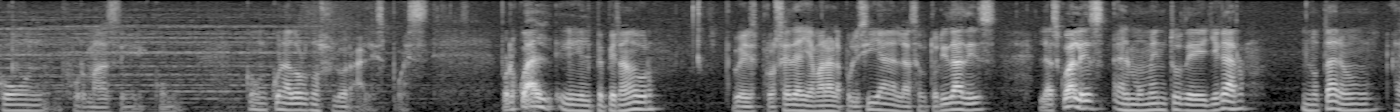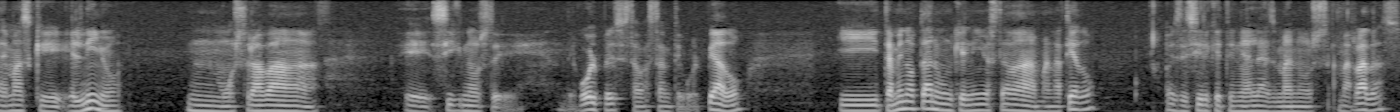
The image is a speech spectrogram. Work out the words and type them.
con formas de con, con, adornos florales pues por lo cual el peperanador pues procede a llamar a la policía a las autoridades las cuales al momento de llegar notaron además que el niño mostraba eh, signos de, golpes, está bastante golpeado. Y también notaron que el niño estaba manateado, es decir, que tenía las manos amarradas.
